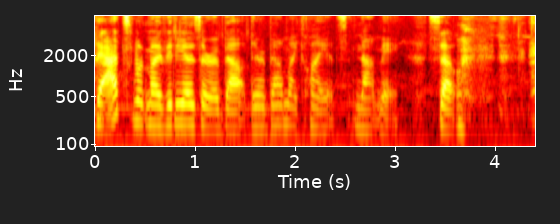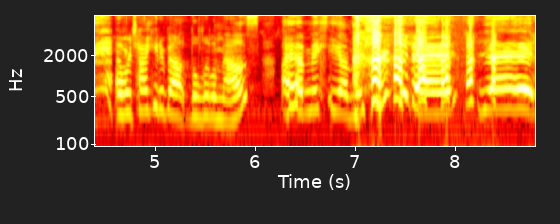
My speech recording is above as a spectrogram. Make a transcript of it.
That's what my videos are about. They're about my clients, not me. So, and we're talking about the little mouse. I have Mickey on my shirt today. Yay!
